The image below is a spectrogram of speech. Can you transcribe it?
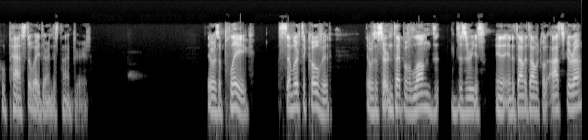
who passed away during this time period. There was a plague similar to COVID. There was a certain type of lung disease in, in the Talmud, Talmud called Askara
